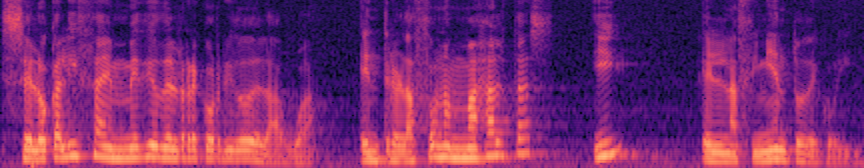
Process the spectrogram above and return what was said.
se localiza en medio del recorrido del agua, entre las zonas más altas y el nacimiento de Coín.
